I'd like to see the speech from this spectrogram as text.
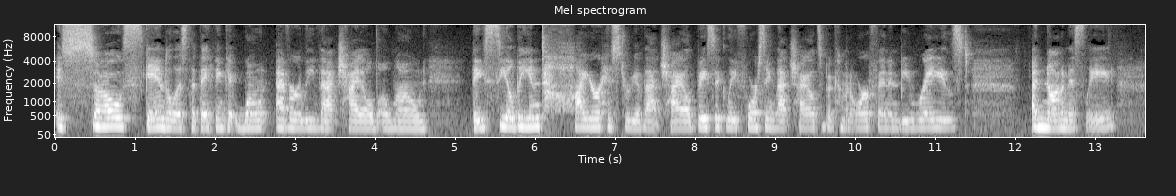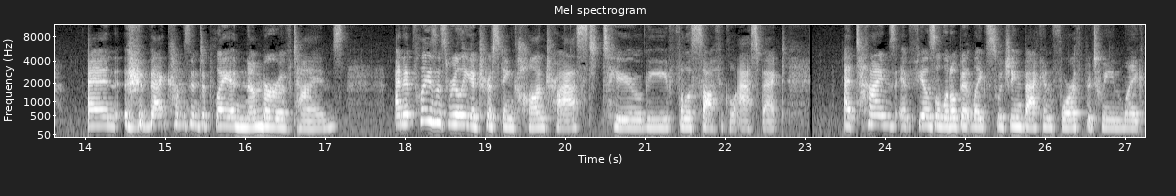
is so scandalous that they think it won't ever leave that child alone, they seal the entire history of that child, basically forcing that child to become an orphan and be raised anonymously. And that comes into play a number of times. And it plays this really interesting contrast to the philosophical aspect. At times it feels a little bit like switching back and forth between like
